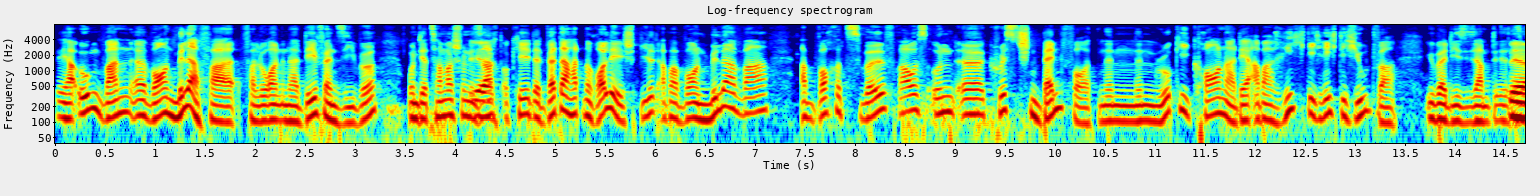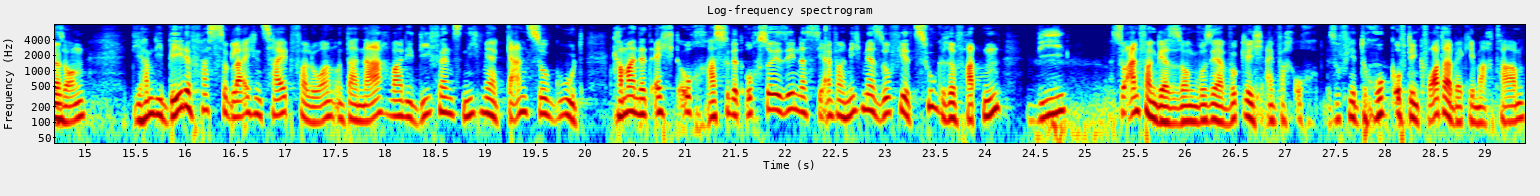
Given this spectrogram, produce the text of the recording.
ja irgendwann äh, Vaughn Miller ver verloren in der Defensive. Und jetzt haben wir schon gesagt, yeah. okay, das Wetter hat eine Rolle gespielt, aber Vaughn Miller war ab Woche 12 raus und äh, Christian Benford, ein Rookie Corner, der aber richtig, richtig gut war über die gesamte yeah. Saison. Die haben die Bede fast zur gleichen Zeit verloren und danach war die Defense nicht mehr ganz so gut. Kann man das echt auch, hast du das auch so gesehen, dass die einfach nicht mehr so viel Zugriff hatten wie zu Anfang der Saison, wo sie ja wirklich einfach auch so viel Druck auf den Quarterback gemacht haben,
